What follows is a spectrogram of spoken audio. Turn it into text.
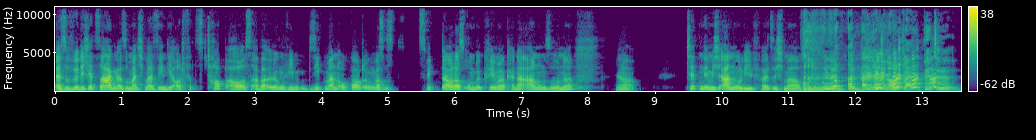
Also würde ich jetzt sagen, also manchmal sehen die Outfits top aus, aber irgendwie sieht man, oh Gott, irgendwas ist zwickt da oder ist unbequem oder keine Ahnung so, ne? Ja. Tipp nehme ich an, Uli, falls ich mal auf so einem Event bin. ja, genau, bitte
